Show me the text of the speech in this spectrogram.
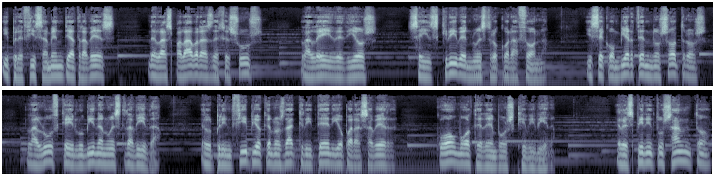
Y precisamente a través de las palabras de Jesús, la ley de Dios se inscribe en nuestro corazón y se convierte en nosotros la luz que ilumina nuestra vida, el principio que nos da criterio para saber cómo tenemos que vivir. El Espíritu Santo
